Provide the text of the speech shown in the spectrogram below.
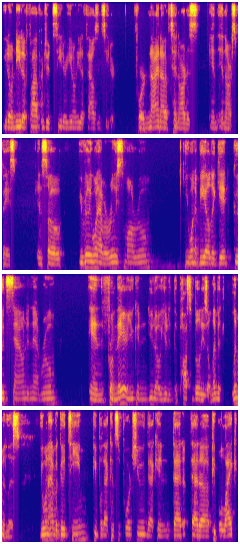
You don't need a 500 seater. You don't need a thousand seater for nine out of 10 artists in, in our space. And so you really want to have a really small room. You want to be able to get good sound in that room. And from there, you can, you know, the possibilities are limit limitless. You want to have a good team, people that can support you, that can that that uh, people like,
